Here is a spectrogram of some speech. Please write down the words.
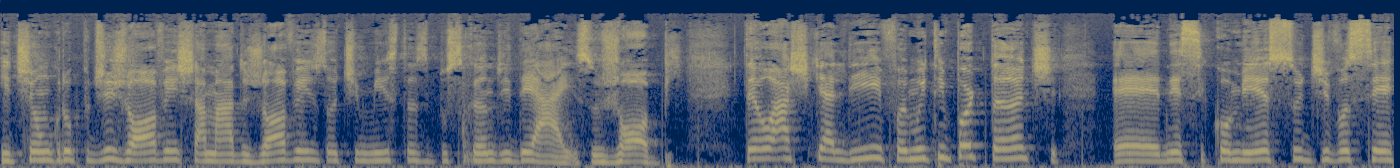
E tinha um grupo de jovens chamado Jovens Otimistas Buscando Ideais, o JOB. Então, eu acho que ali foi muito importante é, nesse começo de você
